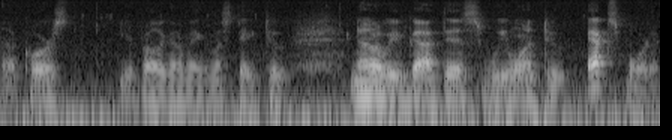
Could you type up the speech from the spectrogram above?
Of course, you're probably going to make a mistake too. Now that we've got this, we want to export it.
